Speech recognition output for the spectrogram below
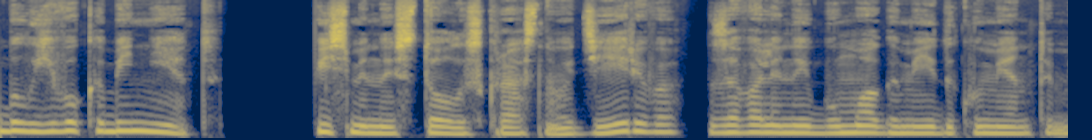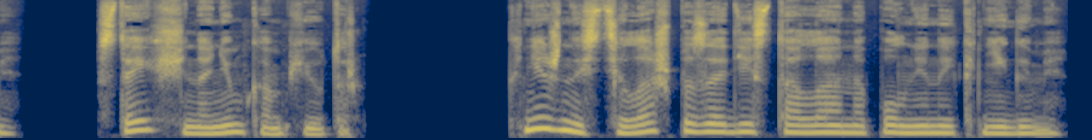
был его кабинет, письменный стол из красного дерева, заваленный бумагами и документами, стоящий на нем компьютер. Книжный стеллаж позади стола, наполненный книгами.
